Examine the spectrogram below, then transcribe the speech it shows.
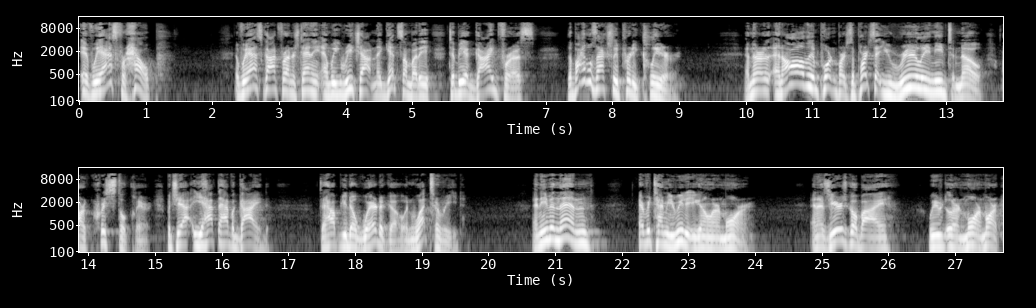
if we ask for help, if we ask God for understanding and we reach out and they get somebody to be a guide for us, the Bible's actually pretty clear. And there are, and all the important parts, the parts that you really need to know are crystal clear. But you, you have to have a guide to help you know where to go and what to read. And even then, every time you read it, you're going to learn more. And as years go by, we learn more and more.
